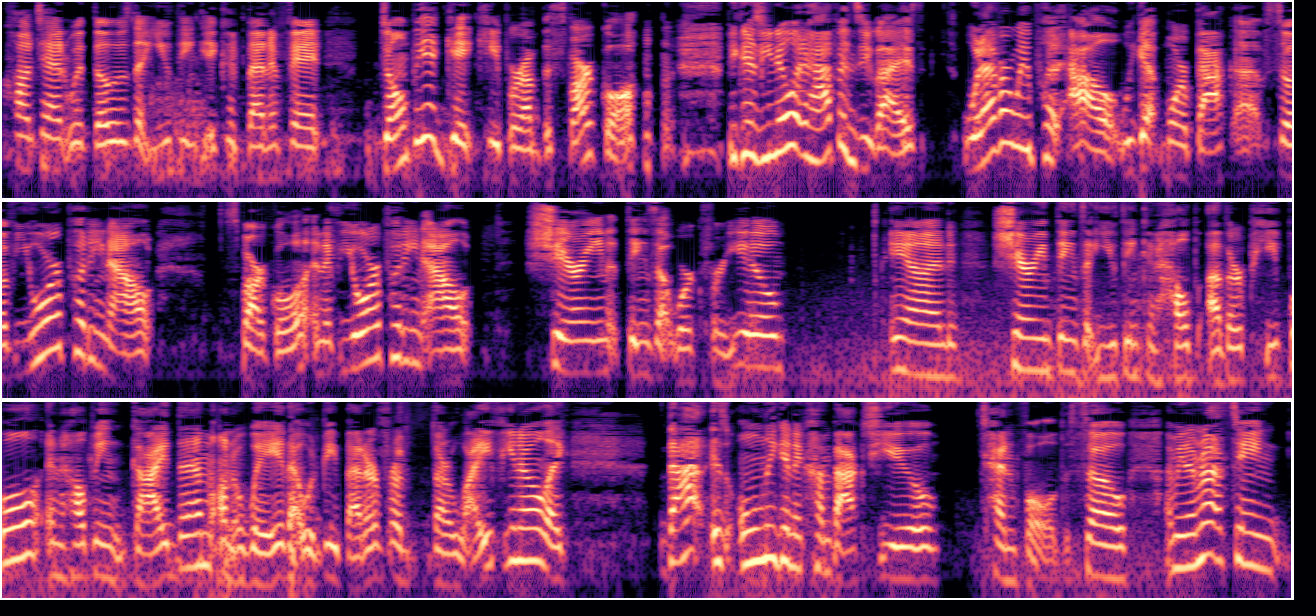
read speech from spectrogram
content with those that you think it could benefit. Don't be a gatekeeper of the sparkle because you know what happens, you guys? Whatever we put out, we get more back of. So if you're putting out sparkle and if you're putting out sharing things that work for you, and sharing things that you think can help other people and helping guide them on a way that would be better for their life, you know, like that is only going to come back to you tenfold. So, I mean, I'm not saying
